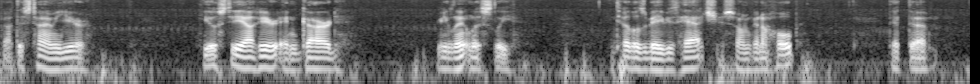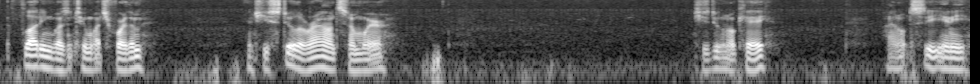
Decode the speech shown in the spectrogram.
about this time of year. He'll stay out here and guard relentlessly until those babies hatch. So I'm going to hope that the flooding wasn't too much for them and she's still around somewhere. She's doing okay. I don't see any,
